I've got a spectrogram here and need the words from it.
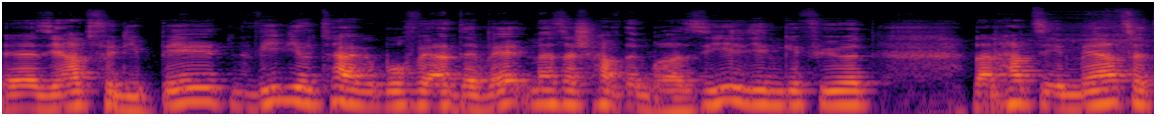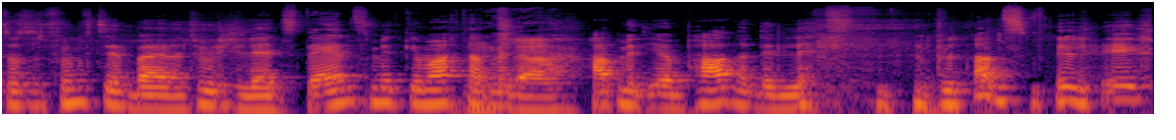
Äh, sie hat für die Bild ein Videotagebuch während der Weltmeisterschaft in Brasilien geführt. Dann hat sie im März 2015 bei natürlich Let's Dance mitgemacht, hat, Na mit, hat mit ihrem Partner den letzten Platz belegt.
